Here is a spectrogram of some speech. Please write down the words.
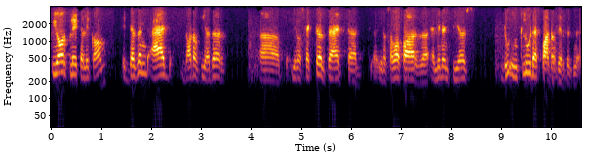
pure play telecom. It doesn't add a lot of the other, uh, you know, sectors that, uh, you know, some of our uh, eminent peers do include as part of their business.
